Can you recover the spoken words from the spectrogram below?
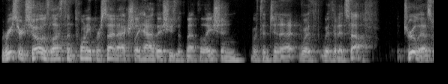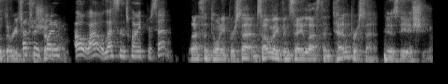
the research shows less than 20% actually have issues with methylation with the genetic with, with it itself. Truly, that's what the research is showing. Oh, wow, less than 20%. Less than 20%. And some even say less than 10% is the issue.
